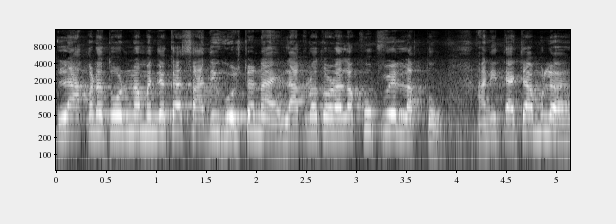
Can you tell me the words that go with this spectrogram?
लाकडं तोडणं म्हणजे काय साधी गोष्ट नाही. लाकडं तोडायला खूप वेळ लागतो. आणि त्याच्यामुळं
